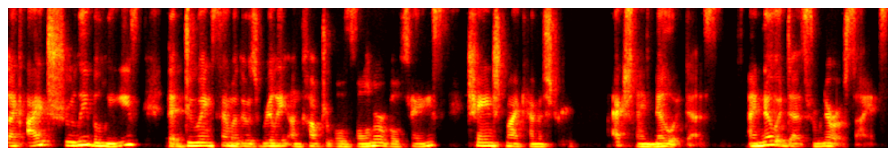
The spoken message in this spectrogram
Like, I truly believe that doing some of those really uncomfortable, vulnerable things changed my chemistry. Actually, I know it does. I know it does from neuroscience.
